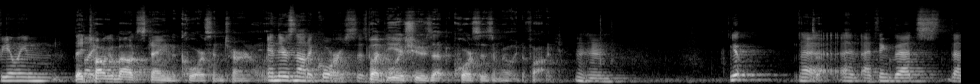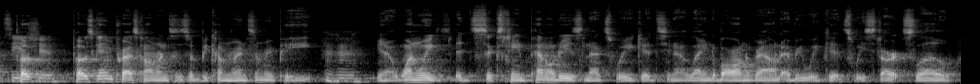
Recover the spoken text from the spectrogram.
feeling. They like, talk about staying the course internally, and there's not a course. But the issue is that the course isn't really defined. Mm-hmm. Yep. I, I, think that's that's the po- issue. Post game press conferences have become rinse and repeat. Mm-hmm. You know, one week it's 16 penalties, next week it's you know laying the ball on the ground. Every week it's we start slow.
